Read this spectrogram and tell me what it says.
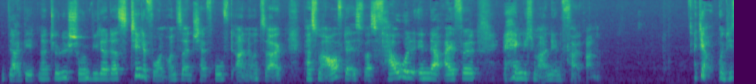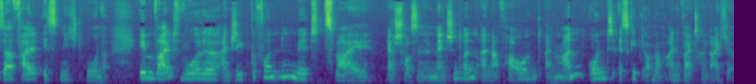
da geht natürlich schon wieder das Telefon und sein Chef ruft an und sagt, pass mal auf, da ist was faul in der Eifel, häng dich mal an den Fall ran. Ja, und dieser Fall ist nicht ohne. Im Wald wurde ein Jeep gefunden mit zwei erschossenen Menschen drin, einer Frau und einem Mann und es gibt auch noch eine weitere Leiche.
